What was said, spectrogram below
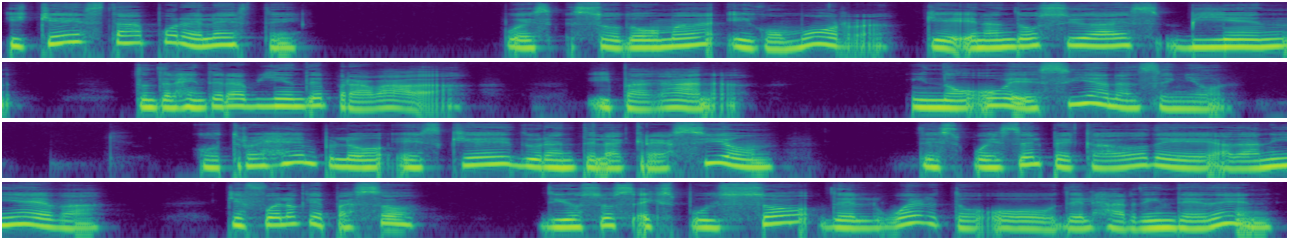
¿Y qué está por el este? Pues Sodoma y Gomorra, que eran dos ciudades bien, donde la gente era bien depravada y pagana, y no obedecían al Señor. Otro ejemplo es que durante la creación, después del pecado de Adán y Eva, ¿qué fue lo que pasó? Dios los expulsó del huerto o del jardín de Edén.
